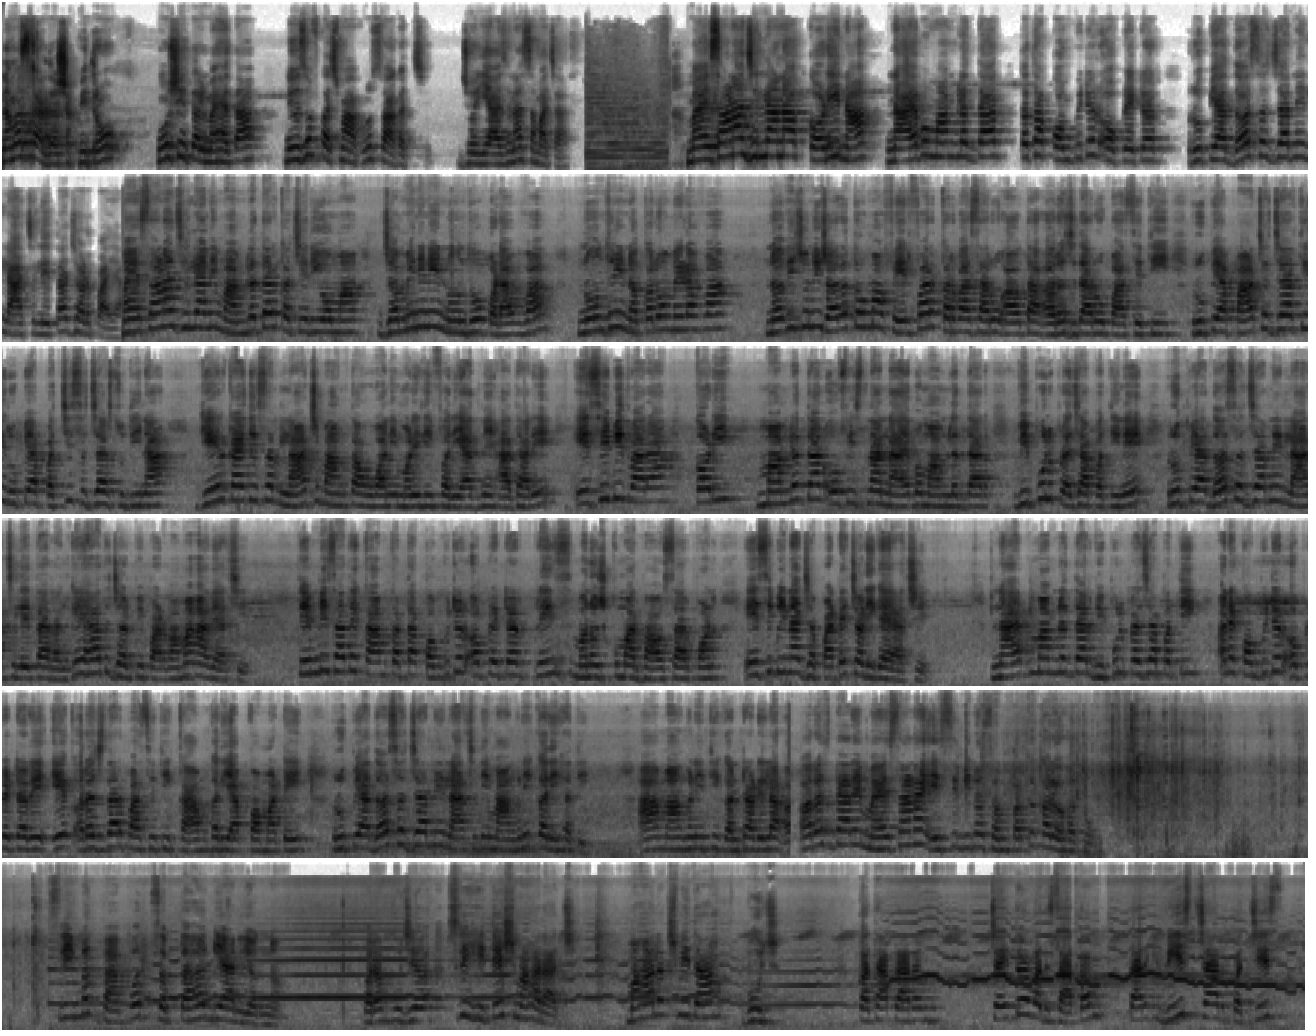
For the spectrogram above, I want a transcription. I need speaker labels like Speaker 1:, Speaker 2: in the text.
Speaker 1: નમસ્કાર દર્શક મિત્રો, હું શીતલ મહેતા ન્યૂઝ ઓફ કચ્છમાં આપનું સ્વાગત છે. જોઈએ આજના સમાચાર. મહેસાણા જિલ્લાના કડીના નાયબ મામલતદાર તથા કોમ્પ્યુટર ઓપરેટર રૂપિયા દસ હજારની લાંચ લેતા ઝડપાયા. મહેસાણા જિલ્લાની મામલતદાર કચેરીઓમાં જમીનની નોંધો પડાવવા, નોંધની નકલો મેળવવા નવી જૂની શરતોમાં ફેરફાર કરવા સારું આવતા અરજદારો પાસેથી રૂપિયા પાંચ હજારથી રૂપિયા પચીસ હજાર સુધીના ગેરકાયદેસર લાંચ માંગતા હોવાની મળેલી ફરિયાદને આધારે એસીબી દ્વારા કડી મામલતદાર ઓફિસના નાયબ મામલતદાર વિપુલ પ્રજાપતિને રૂપિયા દસ હજારની લાંચ લેતા રંગે હાથ ઝડપી પાડવામાં આવ્યા છે. તેમની સાથે કામ કરતા computer operator Prince Manojkumar Bhavsar પણ એસીબીના ઝપાટે ચડી ગયા છે. નાયબ મામલતદાર વિપુલ પ્રજાપતિ અને કોમ્પ્યુટર ઓપરેટરે એક અરજદાર પાસેથી કામ કરી આપવા માટે રૂપિયા દસ હજારની લાંચની માંગણી કરી હતી. આ માંગણીથી કંટાળેલા અરજદારે મહેસાણા એસીબીનો સંપર્ક કર્યો હતો. શ્રીમદ ભાગવત સપ્તાહ જ્ઞાન યજ્ઞ. પરમ પૂજ્ય શ્રી હિતેશ મહારાજ. મહાલક્ષ્મી ધામ, ભુજ. કથા પ્રારંભ ચૈત્રવદ સાતમ, તારીખ વીસ ચાર પચીસ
